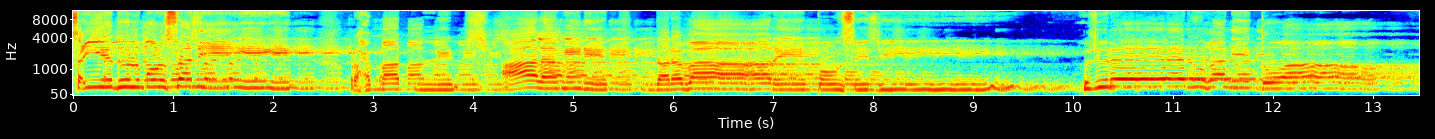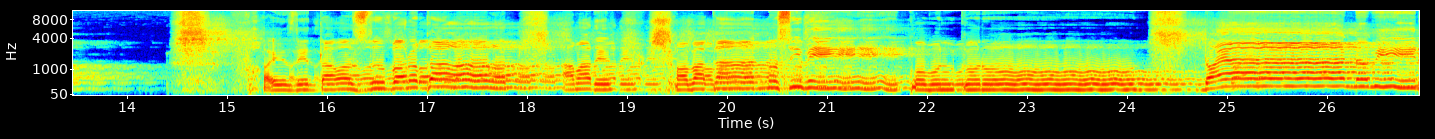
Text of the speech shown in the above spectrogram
সৈয়দুল মুরসালিন আলামিনের দরবারে পৌঁছে দি হুজুরের রুহানি দোয়া। আমাদের সবাকার নসিবে কবুল করো দয়া নবীর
